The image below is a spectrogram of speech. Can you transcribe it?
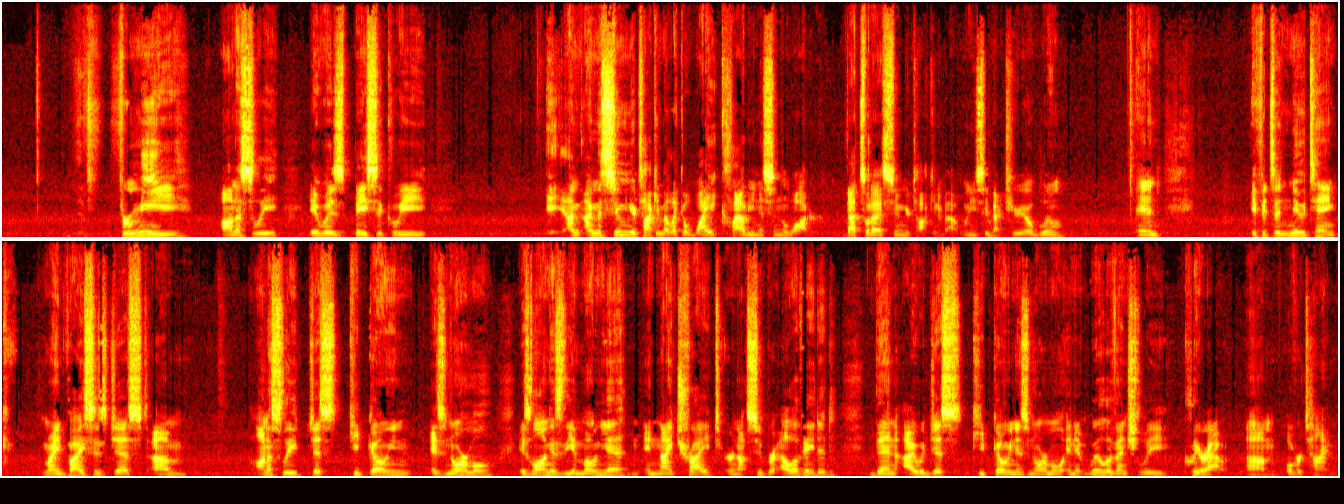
for me, honestly, it was basically. I'm, I'm assuming you're talking about like a white cloudiness in the water. That's what I assume you're talking about when you say bacterial bloom. And if it's a new tank, my advice is just um, honestly, just keep going as normal as long as the ammonia and nitrite are not super elevated then I would just keep going as normal and it will eventually clear out um, over time.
